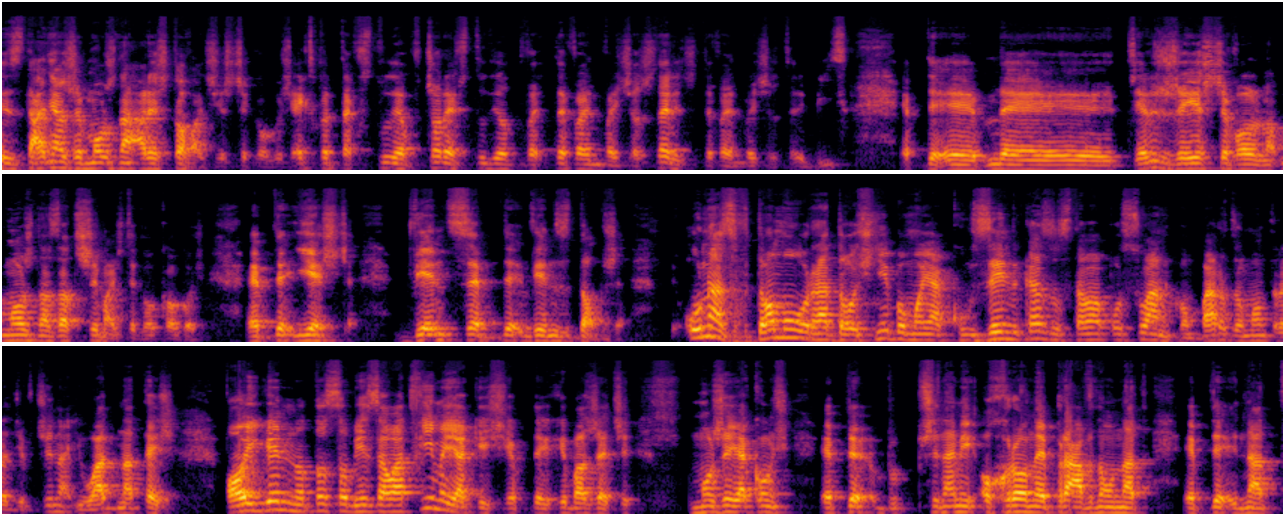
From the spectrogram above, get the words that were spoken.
zdania, że można aresztować jeszcze kogoś. Ekspert tak w studio, wczoraj w studio TVN24 czy TVN24 BIS twierdzi, że jeszcze wolno, można zatrzymać tego kogoś. Jeszcze. Więc, więc dobrze u nas w domu radośnie, bo moja kuzynka została posłanką. Bardzo mądra dziewczyna i ładna też. Eugen, no to sobie załatwimy jakieś e, chyba rzeczy. Może jakąś e, przynajmniej ochronę prawną nad, e, nad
